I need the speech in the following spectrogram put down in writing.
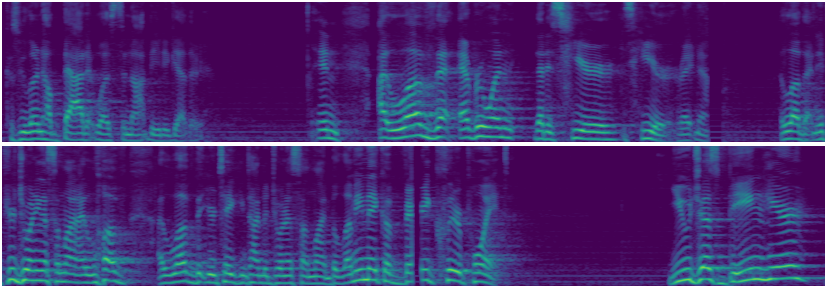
Because we learned how bad it was to not be together. And I love that everyone that is here is here right now. I love that. And if you're joining us online, I love, I love that you're taking time to join us online. But let me make a very clear point. You just being here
